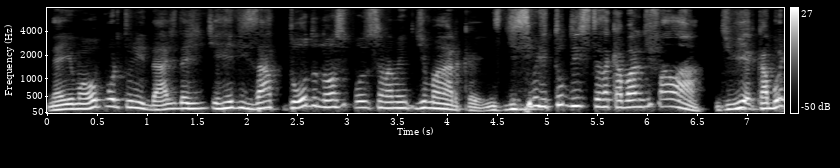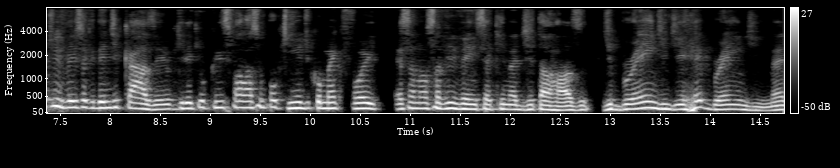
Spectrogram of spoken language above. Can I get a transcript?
né, e uma oportunidade da gente revisar todo o nosso posicionamento de marca. De cima de tudo isso que vocês acabaram de falar. De, acabou de viver isso aqui dentro de casa. Eu queria que o Cris falasse um pouquinho de como é que foi essa nossa vivência aqui na Digital House de branding, de rebranding, né,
